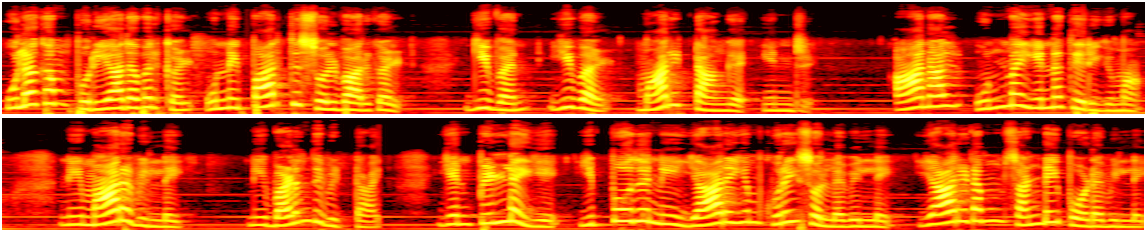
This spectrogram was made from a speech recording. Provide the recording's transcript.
உலகம் புரியாதவர்கள் உன்னை பார்த்து சொல்வார்கள் இவன் இவள் மாறிட்டாங்க என்று. ஆனால் உண்மை என்ன தெரியுமா? நீ மாறவில்லை. நீ வளர்ந்து விட்டாய். என் பிள்ளையே இப்போது நீ யாரையும் குறை சொல்லவில்லை. யாரிடமும் சண்டை போடவில்லை.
